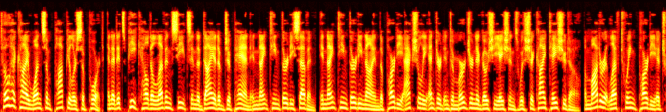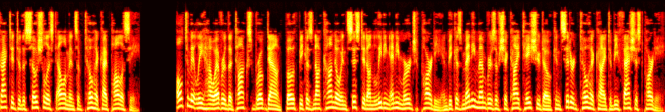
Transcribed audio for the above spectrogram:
Tohakai won some popular support, and at its peak held 11 seats in the Diet of Japan in 1937. In 1939, the party actually entered into merger negotiations with Shakai Taishuto, a moderate left wing party attracted to the socialist elements of Tohakai policy. Ultimately, however, the talks broke down, both because Nakano insisted on leading any merged party and because many members of Shakai Taishuto considered Tohakai to be fascist party.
